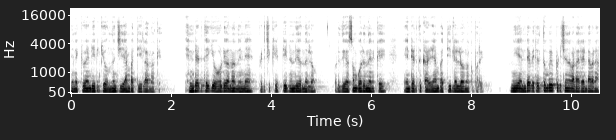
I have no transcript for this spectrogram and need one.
നിനക്ക് വേണ്ടി എനിക്ക് ഒന്നും ചെയ്യാൻ പറ്റിയില്ല എന്നൊക്കെ. എന്റെ അടുത്തേക്ക് ഓടി വന്ന നിന്നെ പിടിച്ച് കെട്ടിയിട്ടുണ്ട് എന്നല്ലോ ഒരു ദിവസം പോലും നിനക്ക് എന്റെ അടുത്ത് കഴിയാൻ പറ്റിയില്ലല്ലോ എന്നൊക്കെ പറയും. നീ എന്റെ വിരൽത്തുമ്പിൽ പിടിച്ച് വളരേണ്ടവനാ.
